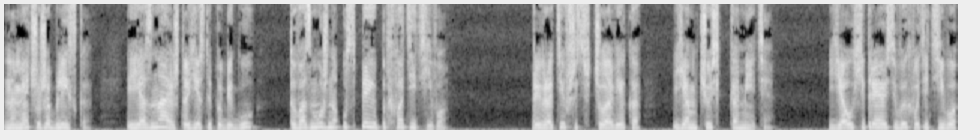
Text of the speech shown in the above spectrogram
Но мяч уже близко, и я знаю, что если побегу, то, возможно, успею подхватить его. Превратившись в человека, я мчусь к комете. Я ухитряюсь выхватить его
